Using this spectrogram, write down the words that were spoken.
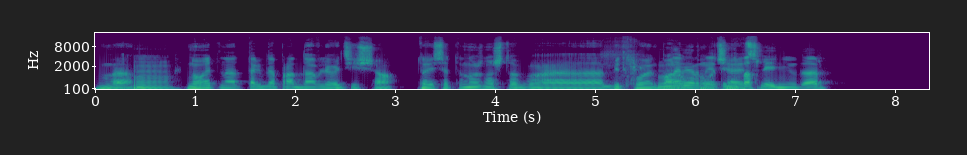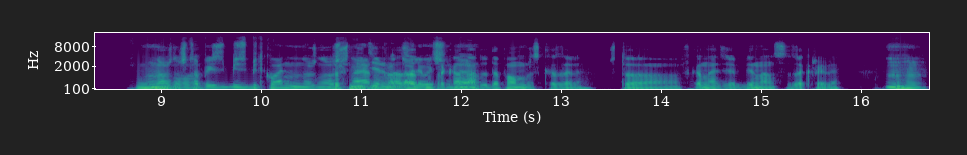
Да. М. Но это надо тогда продавливать еще. То есть это нужно, чтобы э, биткоин Ну, наверное, это не получается. последний удар. Нужно, Вот. чтобы из- без биткоина нужно, Потому что наверное, неделю назад мы про да. Канаду, да, по-моему, рассказали, что в Канаде Binance закрыли. Мгм.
